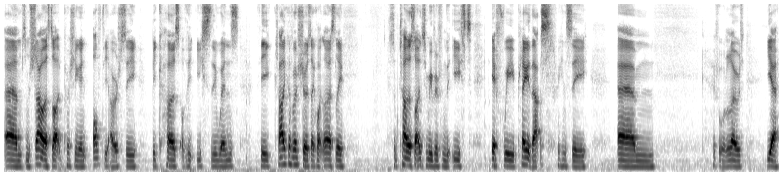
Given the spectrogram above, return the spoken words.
um, some showers started pushing in off the Irish Sea because of the easterly winds. The cloud cover shows that quite nicely. Some clouds are starting to move in from the east. If we play that, we can see, um, if it will load, yeah.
